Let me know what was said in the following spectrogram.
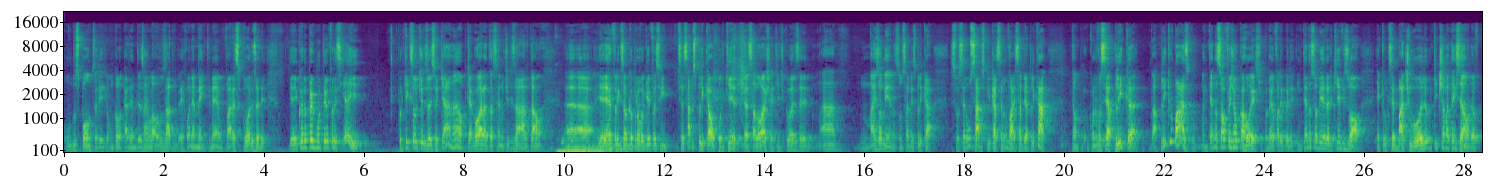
um dos pontos ali, vamos colocar dentro do design law, usado erroneamente, né, várias cores ali. E aí, quando eu perguntei, eu falei assim, e aí? Por que, que você utilizou isso aqui? Ah, não, porque agora está sendo utilizado e tal. Uh, e aí a reflexão que eu provoquei foi assim, você sabe explicar o porquê dessa lógica aqui de cores? Aí, ah, mais ou menos, não sabe explicar. Se você não sabe explicar, você não vai saber aplicar. Então, quando você aplica, aplique o básico. Entenda só o feijão com arroz. Tipo, daí eu falei para ele, entenda sobre hierarquia visual. É aquilo que você bate o olho, o que, que chama atenção? Daí eu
